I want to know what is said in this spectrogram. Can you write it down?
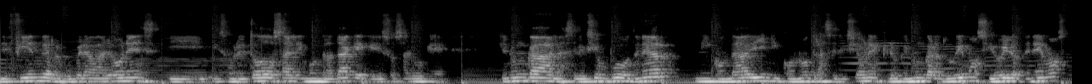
defiende, recupera balones y, y sobre todo sale en contraataque, que eso es algo que, que nunca la selección pudo tener, ni con Daddy, ni con otras selecciones, creo que nunca lo tuvimos y hoy lo tenemos,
